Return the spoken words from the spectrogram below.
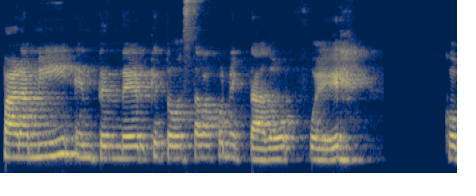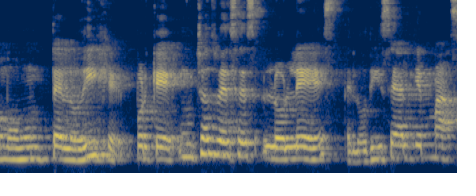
Para mí, entender que todo estaba conectado fue como un te lo dije, porque muchas veces lo lees, te lo dice alguien más,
